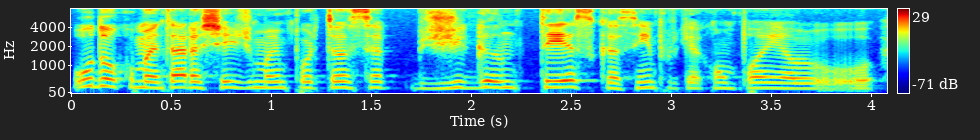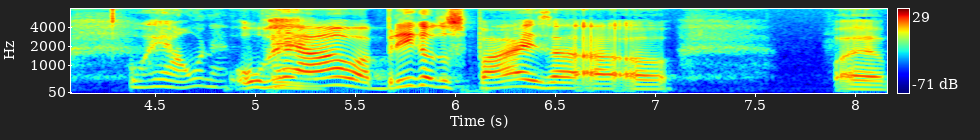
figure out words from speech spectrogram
O documentário é cheio de uma importância gigantesca, assim, porque acompanha o, O real, né? o real, a briga dos pais, a, a- a- é,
